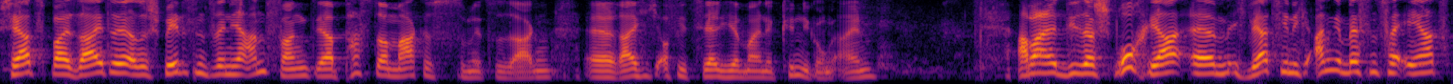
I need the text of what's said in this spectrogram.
Scherz beiseite, also spätestens wenn ihr anfangt, ja, Pastor Markus zu mir zu sagen, äh, reiche ich offiziell hier meine Kündigung ein. Aber dieser Spruch, ja, ähm, ich werde hier nicht angemessen verehrt,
